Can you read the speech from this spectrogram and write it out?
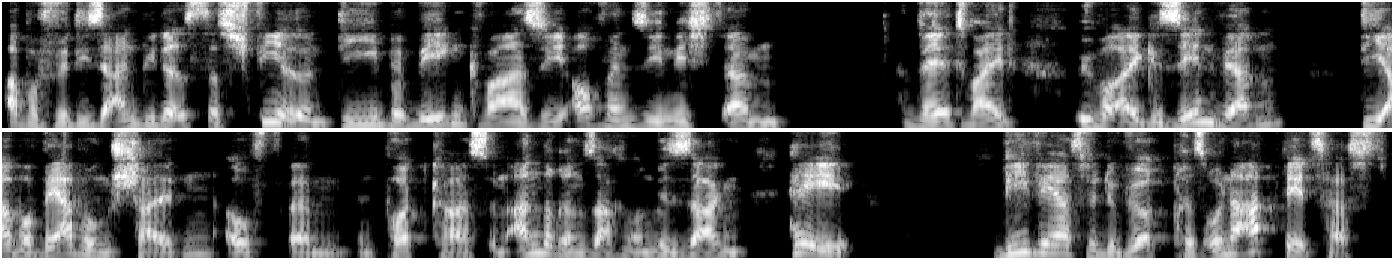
Aber für diese Anbieter ist das viel und die bewegen quasi, auch wenn sie nicht ähm, weltweit überall gesehen werden, die aber Werbung schalten auf ähm, in Podcasts und anderen Sachen und wir sagen, hey, wie wär's, wenn du WordPress ohne Updates hast?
